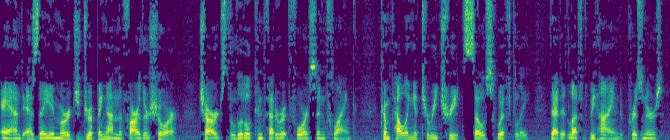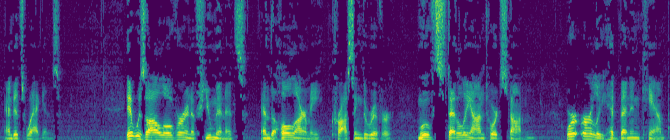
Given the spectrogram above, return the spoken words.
and as they emerged dripping on the farther shore, charged the little Confederate force in flank, compelling it to retreat so swiftly that it left behind prisoners and its wagons. It was all over in a few minutes, and the whole army, crossing the river, moved steadily on toward Staunton, where Early had been in camp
